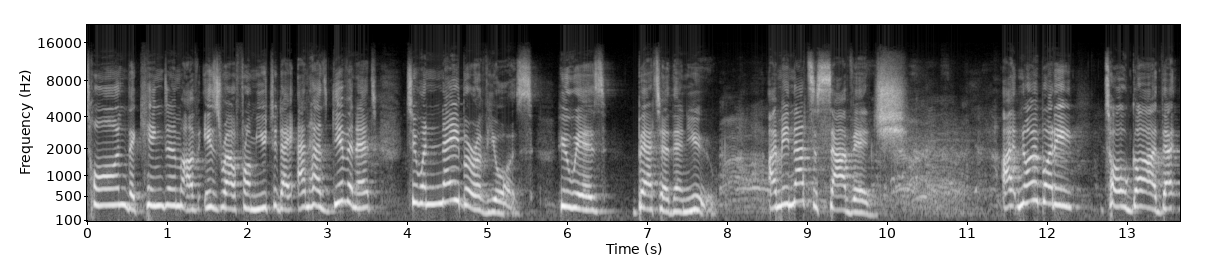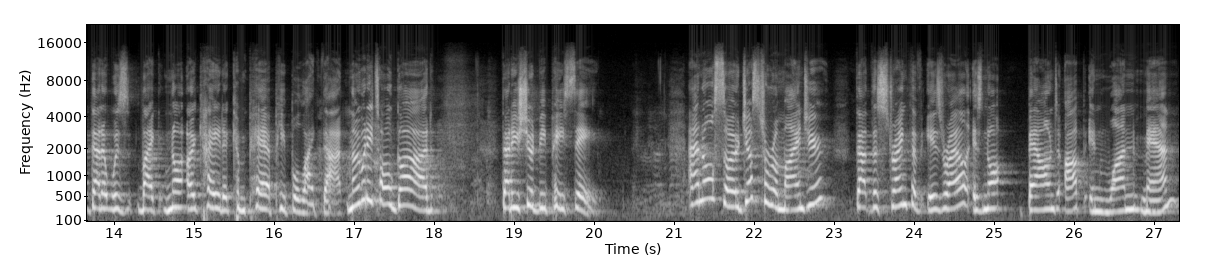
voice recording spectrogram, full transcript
torn the kingdom of Israel from you today and has given it to a neighbor of yours who is better than you. I mean, that's a savage. Nobody told God that, that it was like not okay to compare people like that. Nobody told God that he should be PC. And also, just to remind you that the strength of Israel is not bound up in one man.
